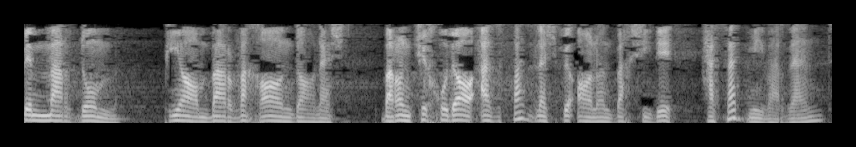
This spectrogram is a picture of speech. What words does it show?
به مردم پیامبر و خاندانش بر آنچه خدا از فضلش به آنان بخشیده حسد میورزند؟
